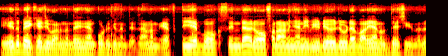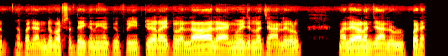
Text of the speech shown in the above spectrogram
ഏത് പാക്കേജ് വേണമെന്നുണ്ടെങ്കിൽ ഞാൻ കൊടുക്കുന്നുണ്ട്. കാരണം എഫ് ടി എ ബോക്സിന്റെ ഒരു ഓഫറാണ് ഞാൻ ഈ വീഡിയോയിലൂടെ പറയാൻ ഉദ്ദേശിക്കുന്നത്. അപ്പോൾ രണ്ട് വർഷത്തേക്ക് നിങ്ങൾക്ക് ഫ്രീ ടു എയർ ആയിട്ടുള്ള എല്ലാ ലാംഗ്വേജിലുള്ള ചാനലുകളും മലയാളം ചാനൽ ഉൾപ്പെടെ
